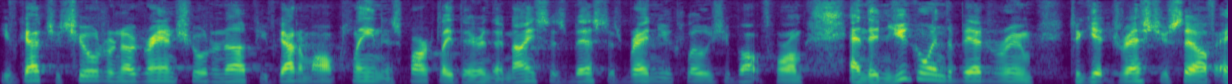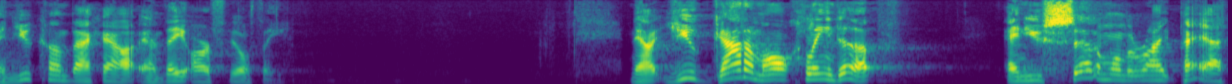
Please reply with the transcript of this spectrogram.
You've got your children or grandchildren up. You've got them all clean and sparkly. They're in the nicest, bestest, brand new clothes you bought for them. And then you go in the bedroom to get dressed yourself, and you come back out, and they are filthy. Now, you got them all cleaned up, and you set them on the right path,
